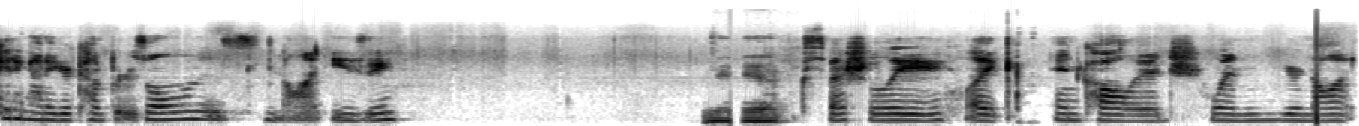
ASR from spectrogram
Getting out of your comfort zone is not easy, Yeah, especially like in college when you're not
